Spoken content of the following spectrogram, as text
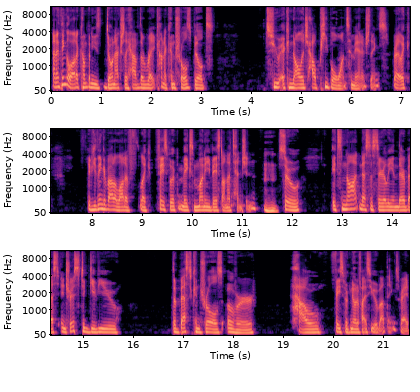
And I think a lot of companies don't actually have the right kind of controls built to acknowledge how people want to manage things, right? Like if you think about a lot of like Facebook makes money based on attention. Mhm. So it's not necessarily in their best interest to give you the best controls over how Facebook notifies you about things, right?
